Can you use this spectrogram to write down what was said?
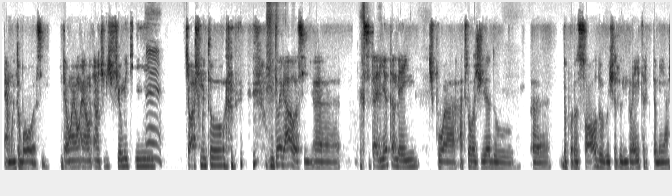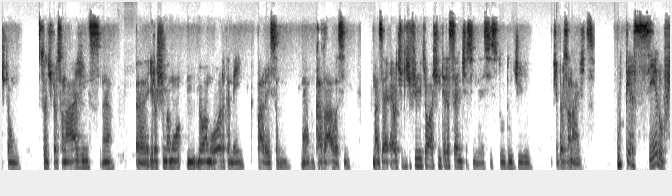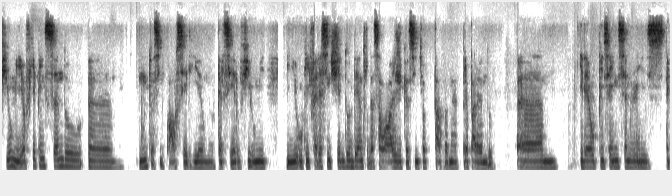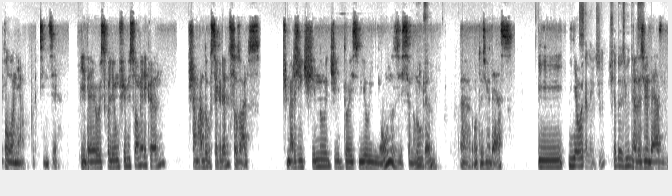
é muito boa assim. Então é, um- é, um, é um tipo de filme que É. que eu acho muito muito legal assim. Eh, citaria também tipo a, a trilogia do eh, do pôr do sol do Richard Linklater que também acho que é um estudo de personagens né. Eh, Hiroshima meu amor também claro eles são né, um casal assim mas é, é o tipo de filme que eu acho interessante assim né, esse estudo de, de personagens. O terceiro filme eu fiquei pensando eh, muito assim qual seria o meu terceiro filme e o que faria sentido dentro dessa lógica assim que eu tava né, preparando. Ahn, e daí eu pensei em ser mais decolonial por assim dizer. E daí eu escolhi um filme sul-americano chamado O Segredo dos Seus Olhos. Filme argentino de 2011 se eu não me engano ah, ou 2010 e, e eu Excelente. Acho que é é 2010. 2010 né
